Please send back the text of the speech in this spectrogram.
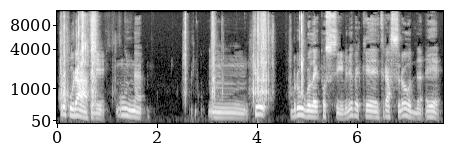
procuratevi un, um, più brugole possibili perché truss rod e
